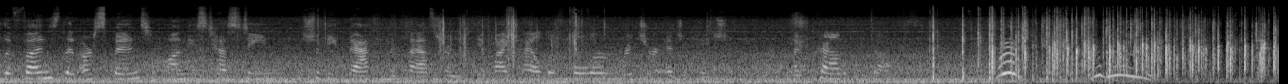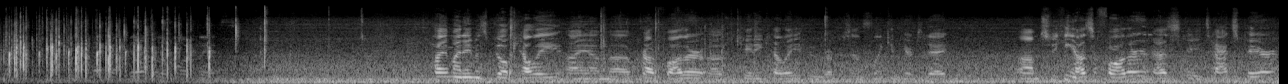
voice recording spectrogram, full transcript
the funds that are spent on these testing should be back in the classroom to give my child a fuller, richer education. I'm proud of you guys. Hi, my name is Bill Kelly. I am a proud father of Katie Kelly, who represents Lincoln here today. Um, speaking as a father, as a taxpayer,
